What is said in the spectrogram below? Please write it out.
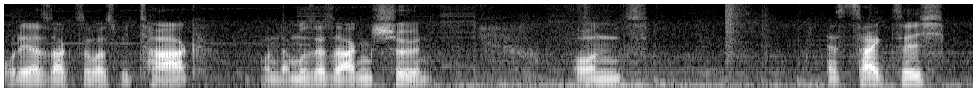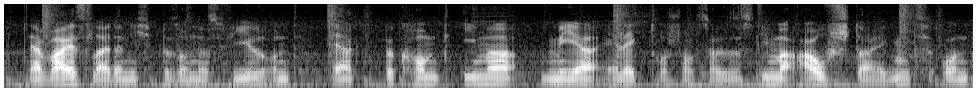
Oder er sagt sowas wie Tag und dann muss er sagen schön. Und es zeigt sich, er weiß leider nicht besonders viel und er bekommt immer mehr Elektroschocks. Also es ist immer aufsteigend und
